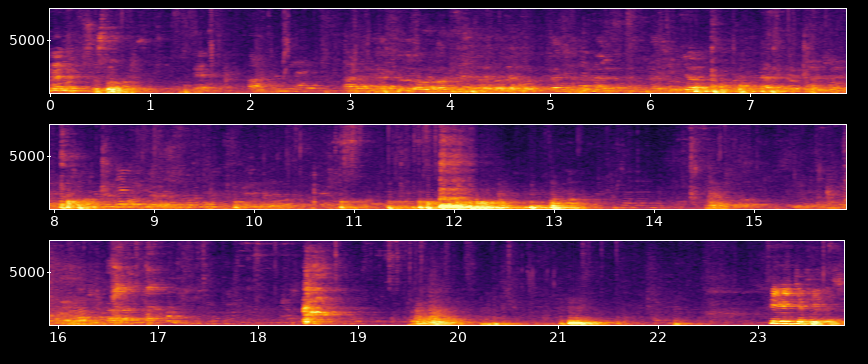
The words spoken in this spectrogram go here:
Ναι, ναι, σωστό. Φίλοι και φίλες,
